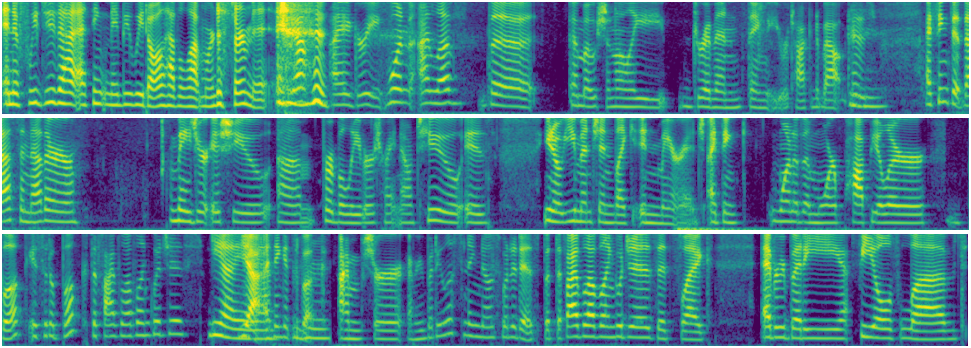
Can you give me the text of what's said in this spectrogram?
And if we do that, I think maybe we'd all have a lot more discernment. yeah, I agree. One, I love the emotionally driven thing that you were talking about because mm-hmm. I think that that's another major issue um, for believers right now too. Is you know you mentioned like in marriage. I think one of the more popular book is it a book the five love languages yeah, yeah, I think it's a book. I'm sure everybody listening knows what it is. But the five love languages, it's like everybody feels loved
